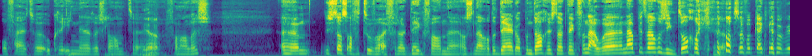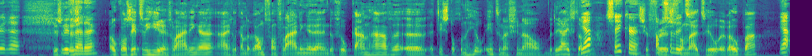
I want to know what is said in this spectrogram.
of uit eh, Oekraïne, Rusland, Ja. van alles. Ehm, dus dat is af en toe wel even dat ik denk van, eh, als het nou al de derde op een dag is, dat ik denk van, nou, eh, nou heb je het wel gezien, toch? Weet je Ja. Zo van, kijk nou weer, eh, Dus, weer dus verder. ook al zitten we hier in Vlaardingen, eigenlijk aan de rand van Vlaardingen in de vulkaanhaven. het is toch een heel internationaal bedrijf dan. Ja, zeker. Met chauffeurs Absoluut. vanuit heel Europa. Ja,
